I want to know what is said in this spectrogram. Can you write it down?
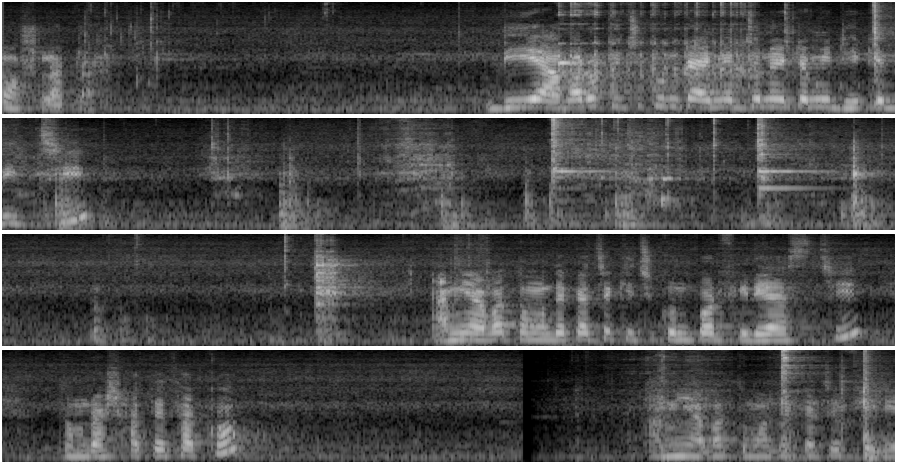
মশলাটা। দিয়ে আবারও কিছুক্ষণ টাইমের জন্য এটা আমি ঢেকে দিচ্ছি। আমি আবার তোমাদের কাছে কিছুক্ষণ পর ফিরে আসছি। তোমরা সাথে থাকো। আমি আবার তোমাদের কাছে ফিরে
